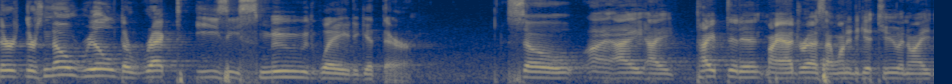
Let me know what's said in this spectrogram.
there, there's no real direct, easy, smooth way to get there. So I, I, I typed it in my address I wanted to get to into my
